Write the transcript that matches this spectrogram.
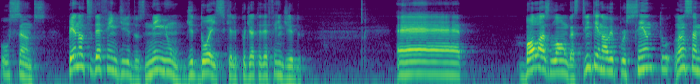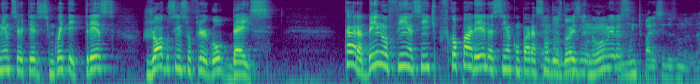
o Santos. Pênaltis defendidos, nenhum, de dois que ele podia ter defendido. É... Bolas longas, 39%. Lançamentos certeiros, 53%. Jogos sem sofrer gol, 10%. Cara, bem no fim, assim, tipo, ficou parelho, assim, a comparação É- dos é dois muito- em números. É muito parecido os números, né?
